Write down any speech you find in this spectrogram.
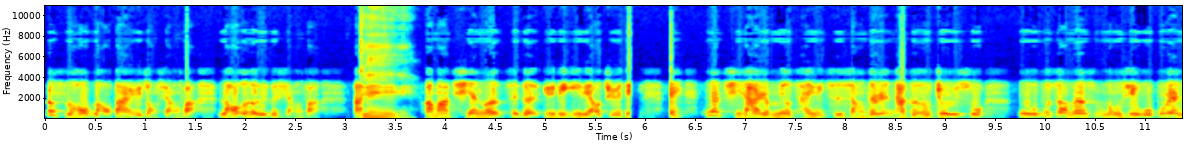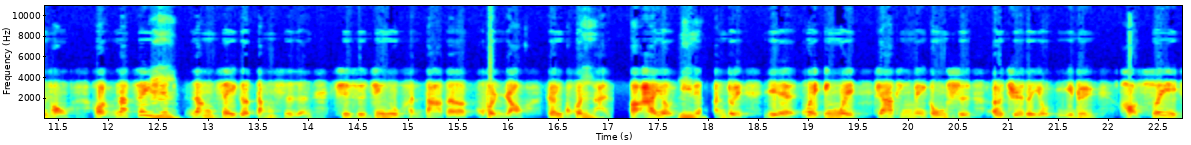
那时候老大有一种想法，老二有一个想法。对，妈妈签了这个预立医疗决定，哎，那其他人没有参与智商的人，他可能就会说，我不知道那是什么东西，我不认同。好，那这些让这个当事人其实进入很大的困扰跟困难。啊，还有医疗团队也会因为家庭没共识而觉得有疑虑，好，所以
